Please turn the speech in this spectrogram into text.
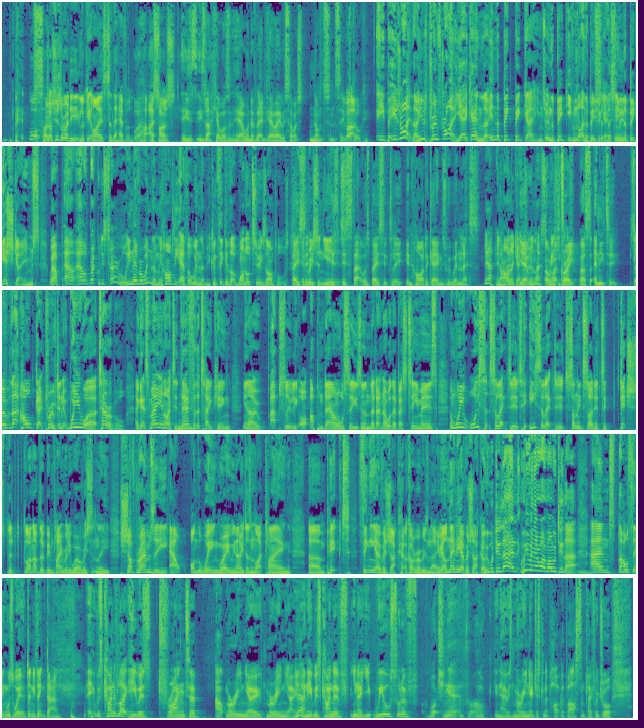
what? So- Josh is already looking eyes to the heaven. Well, I, I, he's, he's lucky I wasn't here. I wouldn't have let him get away with so much nonsense he was Well, talking. He, but he was right though. He was proved right. Yeah, again, in the big, big games, or in the big, even not in the big, big games, in we- the big-ish games, well, our, our record is terrible. We never win them. We hardly ever win them. You can think of like one or two examples Basic- in recent years. His, his stat was basically in harder games we win less. Yeah, in I harder could- games we win less. All I mean, right, you- great. That's any team. So that whole game proved, didn't it? We were terrible against Man United. They're Hmm. for the taking. You know, absolutely up and down all season. They don't know what their best team is. And we we selected. He selected. Suddenly decided to ditch the lineup that had been playing really well recently. Shoved Ramsey out on the wing where we know he doesn't like playing. Um, picked Thingy over Xhaka. I can't remember his name. El Neni over Xhaka. Who would do that? Who in their right mind would do that? Hmm. And the whole thing was weird. Didn't you think, Dan? It was kind of like he was trying to out Mourinho Mourinho. Yeah. And he was kind of, you know, you, we all sort of watching it and thought, oh, you know, is Mourinho just going to park the bus and play for a draw?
